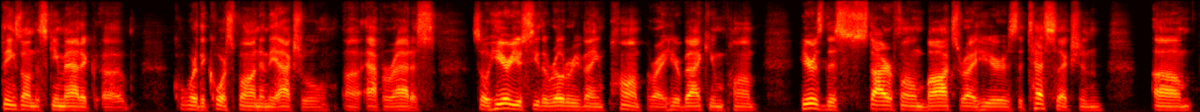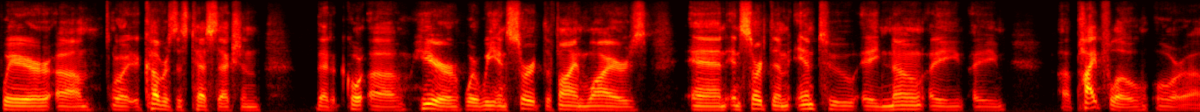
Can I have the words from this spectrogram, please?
things on the schematic where they correspond in the actual apparatus. So here you see the rotary vane pump right here, vacuum pump. Here's this styrofoam box right here is the test section um, where, um, or it covers this test section that uh, here where we insert the fine wires and insert them into a known, a, a, a pipe flow or a,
